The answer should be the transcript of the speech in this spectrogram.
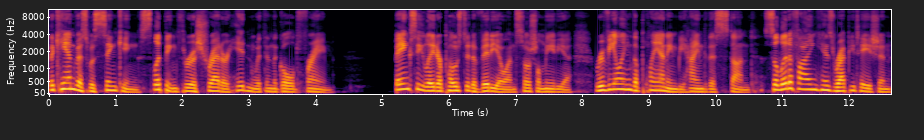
The canvas was sinking, slipping through a shredder hidden within the gold frame. Banksy later posted a video on social media revealing the planning behind this stunt, solidifying his reputation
